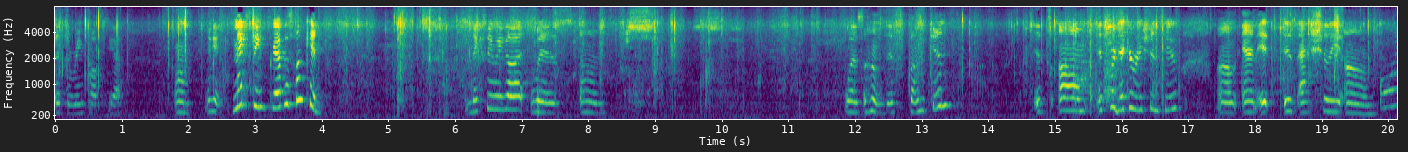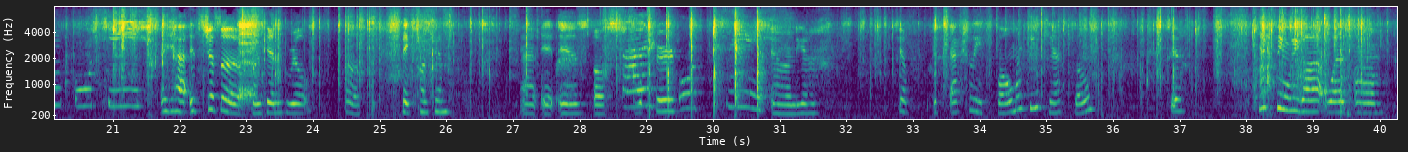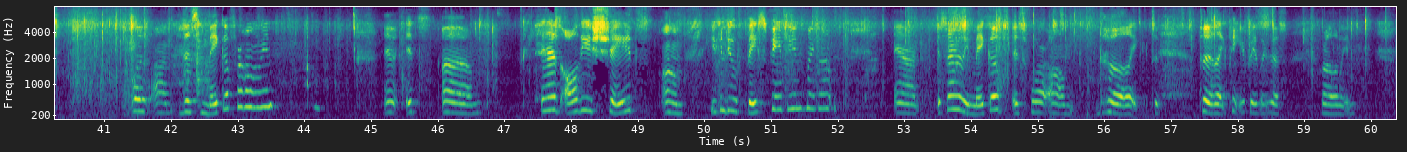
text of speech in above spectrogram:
It's a ring pops, yeah. Um, okay, next thing, grab this pumpkin. Next thing we got was, um, was, um, this pumpkin. It's, um, it's for decoration too. Um, and it is actually, um, yeah, it's just a pumpkin, real, uh, fake pumpkin. And it is a sculpture. And yeah. So yeah, it's actually foam, I think. Yeah, foam. So yeah. Next thing we got was um was um this makeup for Halloween. And it's um it has all these shades. Um you can do face painting like that. And it's not really makeup, it's for um to like to to like paint your face like this for Halloween.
